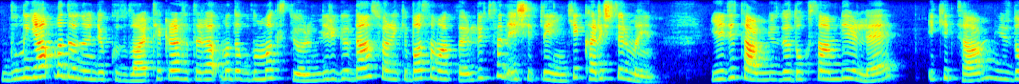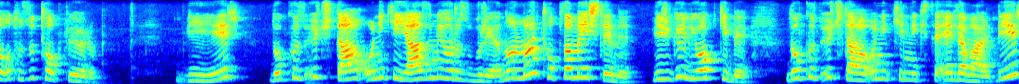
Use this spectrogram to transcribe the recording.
Bunu yapmadan önce kuzular tekrar hatırlatmada bulunmak istiyorum. Virgülden sonraki basamakları lütfen eşitleyin ki karıştırmayın. 7 tam %91 ile 2 tam %30'u topluyorum. 1, 9, 3 daha 12 yazmıyoruz buraya. Normal toplama işlemi. Virgül yok gibi. 9, 3 daha 12'nin ikisi elde var 1.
